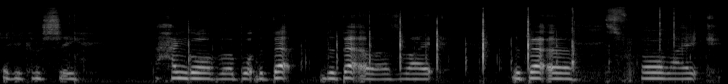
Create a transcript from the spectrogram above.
So as you can see, the hangover, but the bet the better is like the better for like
